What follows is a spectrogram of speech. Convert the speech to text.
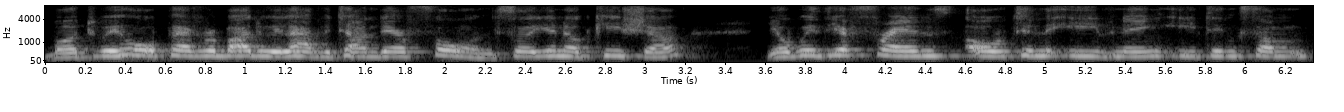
But we hope everybody will have it on their phone. So, you know, Keisha, you're with your friends out in the evening eating some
